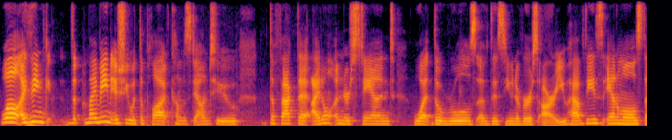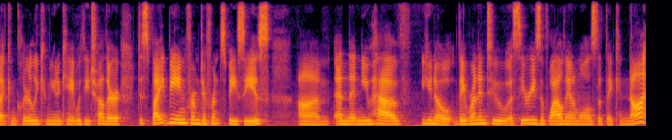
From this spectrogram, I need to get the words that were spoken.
Well, I think the, my main issue with the plot comes down to the fact that I don't understand what the rules of this universe are. You have these animals that can clearly communicate with each other despite being from different species. Um, and then you have, you know, they run into a series of wild animals that they cannot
